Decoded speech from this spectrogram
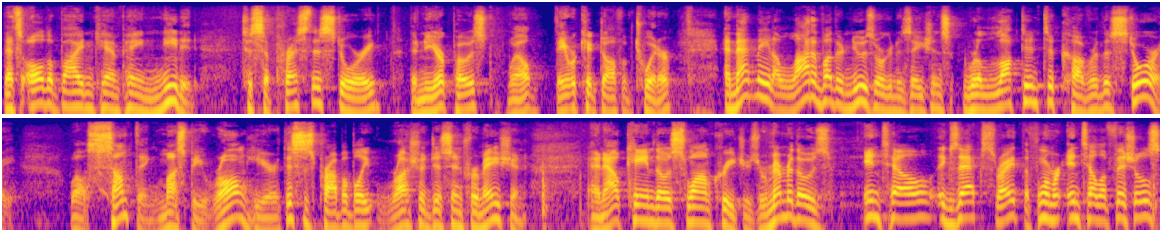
that's all the Biden campaign needed to suppress this story. The New York Post, well, they were kicked off of Twitter. And that made a lot of other news organizations reluctant to cover the story. Well, something must be wrong here. This is probably Russia disinformation. And out came those swamp creatures. Remember those Intel execs, right? The former Intel officials,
